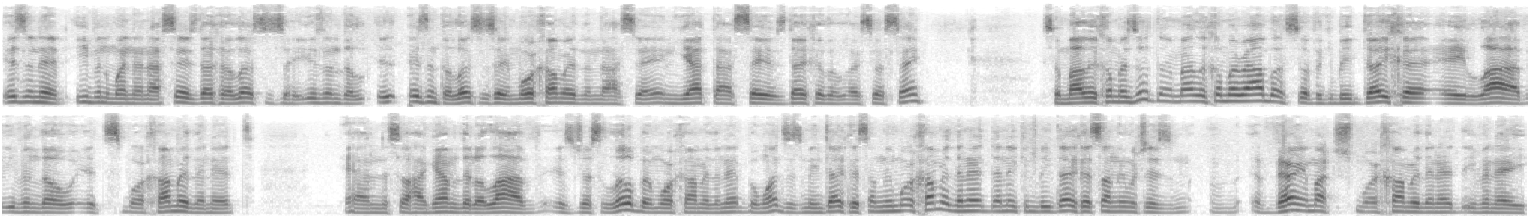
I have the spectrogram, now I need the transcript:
Isn't it even when an asay is dacha lois say isn't the isn't the lois say more chamer than the asay and yet the asay is dacha the lois say? So Malichum Azut and Malichum Rabba. So if it could be Daicha a lav, even though it's more chamer than it, and so Hagam that a lav is just a little bit more chamer than it, but once it's being Daicha something more chamer than it, then it can be Daicha something which is very much more chamer than it, even a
